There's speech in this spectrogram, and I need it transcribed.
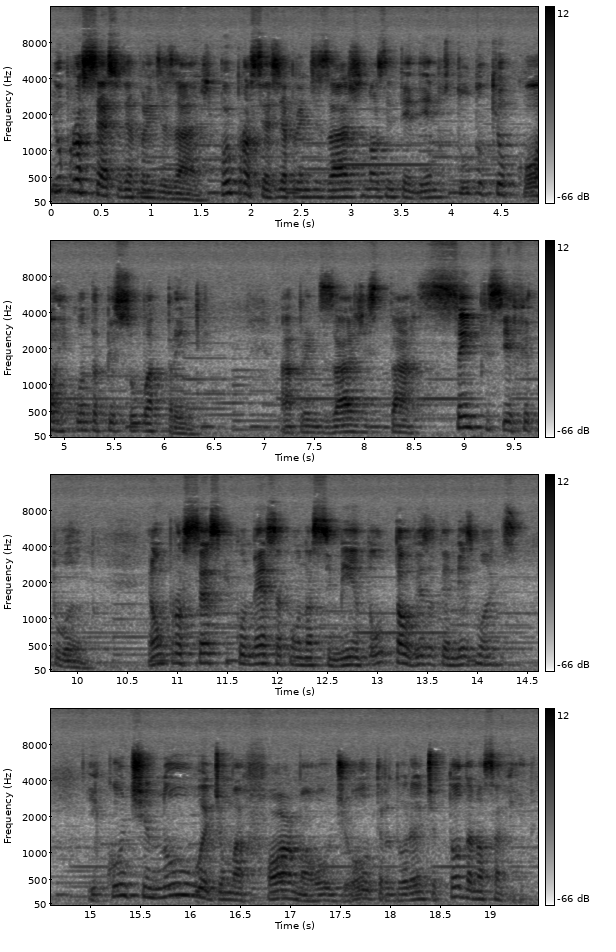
E o processo de aprendizagem? Por processo de aprendizagem, nós entendemos tudo o que ocorre quando a pessoa aprende. A aprendizagem está sempre se efetuando. É um processo que começa com o nascimento ou talvez até mesmo antes e continua de uma forma ou de outra durante toda a nossa vida.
